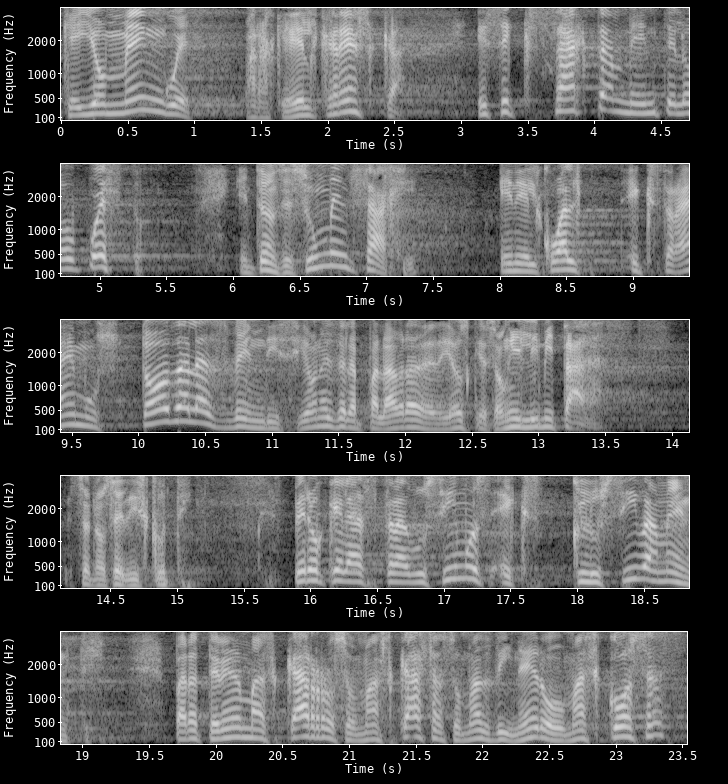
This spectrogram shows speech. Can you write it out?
que yo mengüe para que Él crezca es exactamente lo opuesto. Entonces, un mensaje en el cual extraemos todas las bendiciones de la palabra de Dios que son ilimitadas, eso no se discute, pero que las traducimos exclusivamente para tener más carros o más casas o más dinero o más cosas,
